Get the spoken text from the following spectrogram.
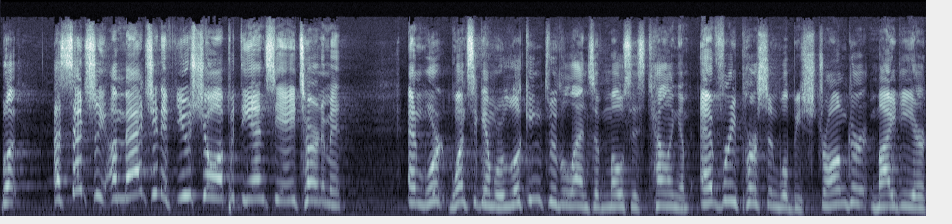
But essentially, imagine if you show up at the NCAA tournament and we're, once again, we're looking through the lens of Moses telling him every person will be stronger, mightier,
